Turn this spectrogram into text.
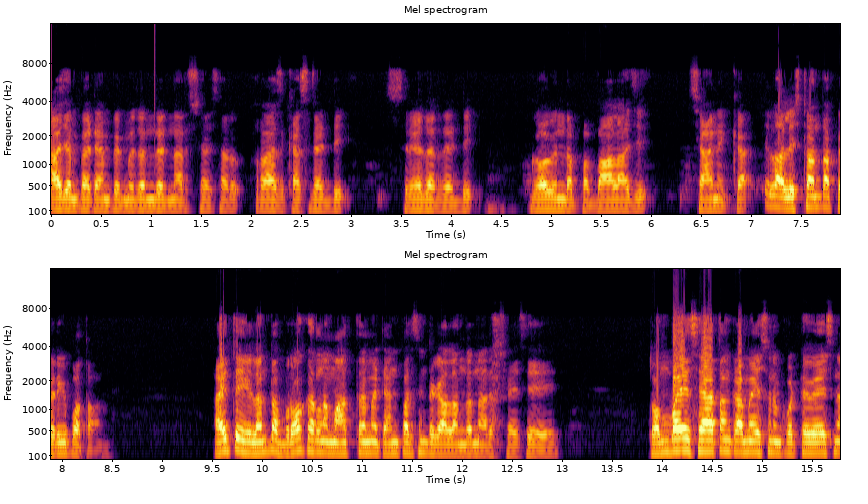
రాజంపేట ఎంపీ మిథున్ రెడ్డిని అరెస్ట్ చేశారు. రాజ్ కసిరెడ్డి శ్రీధర్ రెడ్డి గోవిందప్ప బాలాజీ చాణిక్య ఇలా లిస్ట్ అంతా పెరిగిపోతా ఉంది. అయితే వీళ్ళంతా బ్రోకర్లను మాత్రమే టెన్ పర్సెంట్ వాళ్ళందరిని అరెస్ట్ చేసి తొంభై శాతం కమిషన్ కొట్టివేసిన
